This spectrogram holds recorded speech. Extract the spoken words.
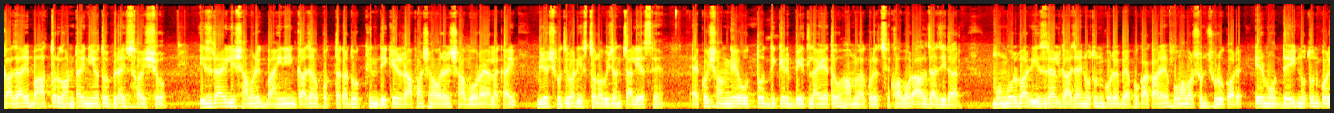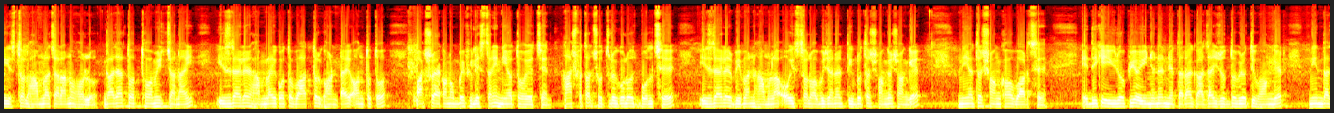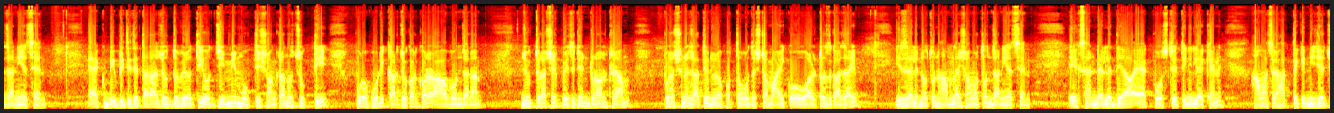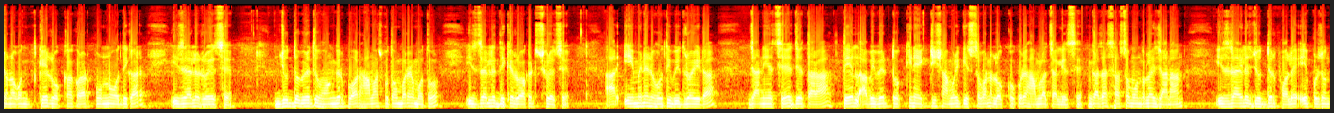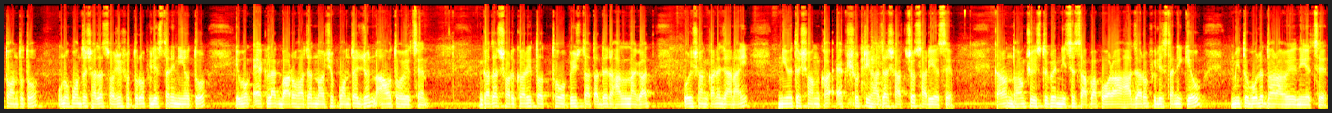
গাজায় বাহাত্তর ঘন্টায় নিহত প্রায় ছয়শো। ইসরায়েলি সামরিক বাহিনী গাজা উপত্যকার দক্ষিণ দিকের রাফা শহরের সাবোরা এলাকায় বৃহস্পতিবার স্থল অভিযান চালিয়েছে। একই সঙ্গে উত্তর দিকের বেত লাহিয়াতেও হামলা করেছে। খবর আল জাজিরার। মঙ্গলবার ইসরায়েল গাজায় নতুন করে ব্যাপক আকারে বোমাবর্ষণ শুরু করে। এর মধ্যেই নতুন করে স্থল হামলা চালানো হলো। গাজার তথ্য অমিত জানায়, ইসরায়েলের হামলায় গত বাহাত্তর ঘন্টায় অন্তত পাঁচশো একানব্বই ফিলিস্তানি নিহত হয়েছেন। হাসপাতাল সূত্রগুলো বলছে, ইসরায়েলের বিমান হামলা ও স্থল অভিযানের তীব্রতার সঙ্গে সঙ্গে নিহতের সংখ্যাও বাড়ছে। এদিকে ইউরোপীয় ইউনিয়নের নেতারা গাজায় যুদ্ধবিরতি ভঙ্গের নিন্দা জানিয়েছেন। এক বিবৃতিতে তারা যুদ্ধবিরতি ও জিম্মি মুক্তি সংক্রান্ত চুক্তি পুরোপুরি কার্যকর করার আহ্বান জানান। যুক্তরাষ্ট্রের প্রেসিডেন্ট ডোনাল্ড ট্রাম্প, প্রশাসনের জাতীয় নিরাপত্তা উপদেষ্টা মাইক ও ওয়াল্টস গাজায় ইসরায়েলের নতুন হামলায় সমর্থন জানিয়েছেন। এক্স স্যান্ডেলে দেওয়া এক পোস্টে তিনি লেখেন, হামাসের হাত থেকে নিজের জনগণকে রক্ষা করার পূর্ণ অধিকার ইসরায়েলের রয়েছে। যুদ্ধবিরতি ভঙ্গের পর হামাস প্রথমবারের মতো ইসরায়েলের দিকে রকেট ছুঁড়েছে। আর ইয়েমেনের হতি বিদ্রোহীরা জানিয়েছে যে তারা তেল আবিবের দক্ষিণে একটি সামরিক স্থাপনা লক্ষ্য করে হামলা চালিয়েছে। গাজার স্বাস্থ্য মন্ত্রণালয় জানান, ইসরায়েলের যুদ্ধের ফলে এ পর্যন্ত অন্তত উনপঞ্চাশ হাজার ছয়শো সতেরো ফিলিস্তানি নিহত এবং এক লাখ বারো হাজার নয়শো পঞ্চাশ জন আহত হয়েছেন। গাজার সরকারি তথ্য অফিস দাতাদের হালনাগাদ পরিসংখ্যানে জানায়, নিহতের সংখ্যা একষট্টি হাজার সাতশো ছাড়িয়েছে। কারণ ধ্বংসস্তূপের নিচে চাপা পড়া হাজারো ফিলিস্তানিকেও মৃত বলে ধরা হয়ে নিয়েছে।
